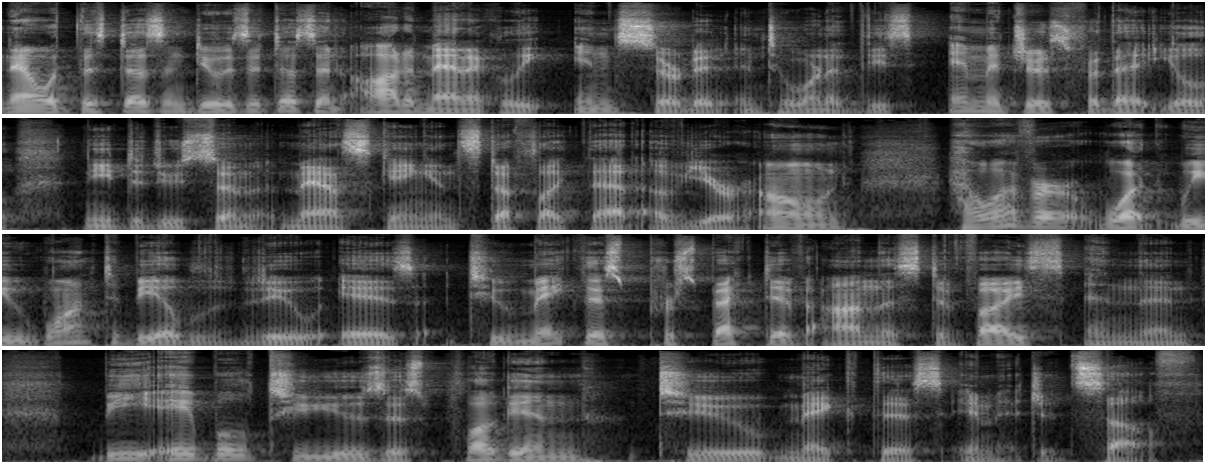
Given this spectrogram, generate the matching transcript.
Now what this doesn't do is it doesn't automatically insert it into one of these images. For that, you'll need to do some masking and stuff like that of your own. However, what we want to be able to do is to make this perspective on this device and then be able to use this plugin to make this image itself.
